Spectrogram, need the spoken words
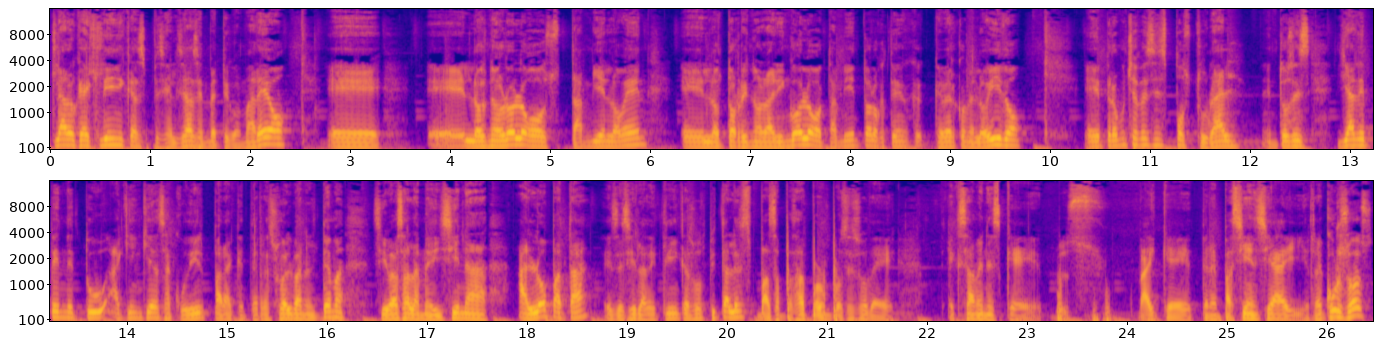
Claro que hay clínicas especializadas en vértigo y mareo. Eh, eh, los neurólogos también lo ven. El otorrinolaringólogo también, todo lo que tiene que ver con el oído. pero muchas veces es postural entonces ya depende tú a quién quieras acudir para que te resuelvan el tema. Si vas a la medicina alópata, es decir, la de clínicas o hospitales, vas a pasar por un proceso de exámenes que pues, hay que tener paciencia y recursos.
